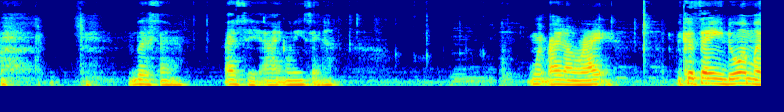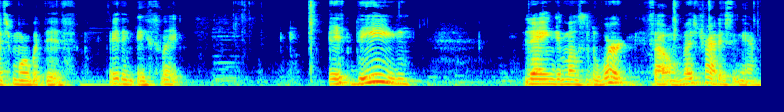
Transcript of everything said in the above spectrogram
listen, that's it. I ain't going to say that. Went right on, right? Because they ain't doing much more with this. They think they slick. It's the, they ain't get most of the work. So let's try this again.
